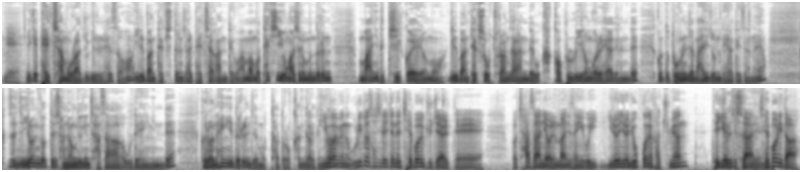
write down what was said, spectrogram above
네. 이게 배차 몰아주기를 해서 일반 택시들은 잘 배차가 안 되고 아마 뭐 택시 이용하시는 분들은 많이 느끼실 거예요. 뭐 일반 택시 호출하면 잘 안 되고 카카오 블루 이런 거를 해야 되는데 그건 또 돈을 이제 많이 좀 내야 되잖아요. 그래서 이제 이런 것들이 전형적인 자사 우대 행위인데 그런 행위들을 이제 못하도록 한다든가. 그러니까 비유하면 우리도 사실 예전에 재벌 규제할 때 뭐 자산이 얼마 이상이고 이런 이런 요건을 갖추면 대기업 그렇죠. 집단 예. 재벌이다.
